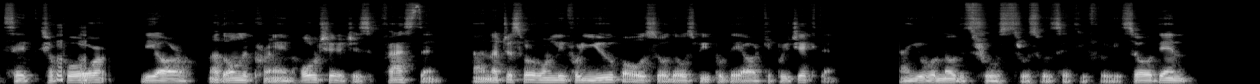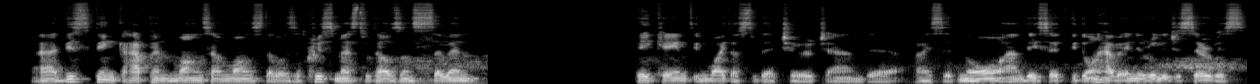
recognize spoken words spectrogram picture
He said, Shapoor, we are not only praying, whole church is fasting and not just for only for you, but also those people they are keep rejecting and you will know the truth. Truth will set you free. So then uh, this thing happened months and months. That was Christmas 2007. They came to invite us to their church, and uh, I said no. And they said we don't have any religious service,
